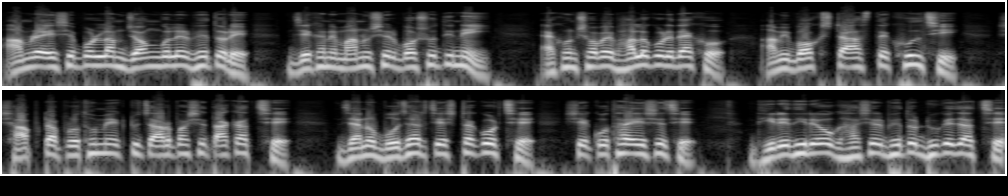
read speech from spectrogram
আমরা এসে পড়লাম জঙ্গলের ভেতরে, যেখানে মানুষের বসতি নেই। এখন সবাই ভালো করে দেখো, আমি বক্সটা আসতে খুলছি। সাপটা প্রথমে একটু চারপাশে তাকাচ্ছে, যেন বোঝার চেষ্টা করছে সে কোথায় এসেছে। ধীরে ধীরে ও ঘাসের ভেতর ঢুকে যাচ্ছে,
